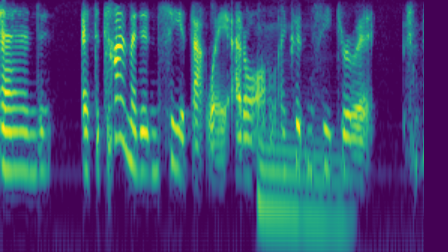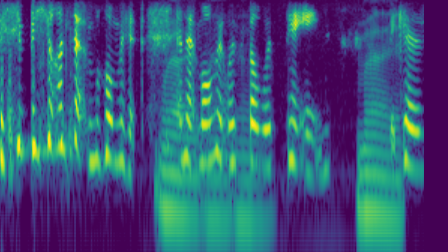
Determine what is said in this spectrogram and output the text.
And at the time, I didn't see it that way at all. I couldn't see through it beyond that moment. and that moment right, was filled with pain right. because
